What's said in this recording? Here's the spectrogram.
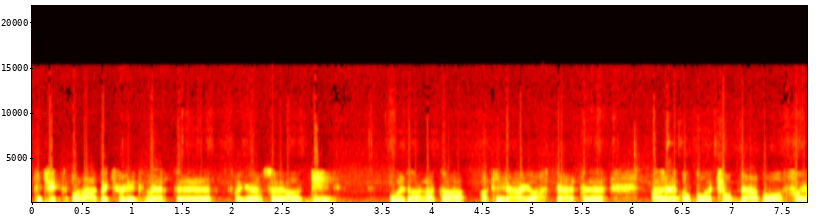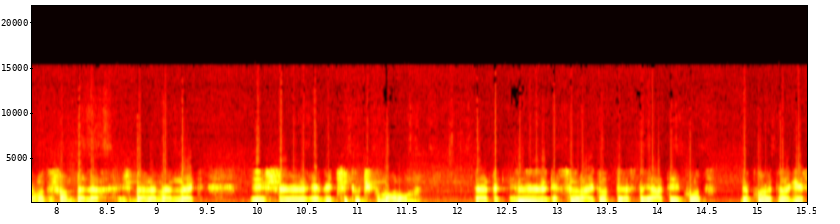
kicsit alábecsülik, mert eh, hogy nem szóval a G oldalnak a, a királya. Tehát eh, abba a csapdába folyamatosan bele és belemennek, és eh, ez egy csikücsk malom. Tehát ő ezt felállította ezt a játékot, gyakorlatilag, és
